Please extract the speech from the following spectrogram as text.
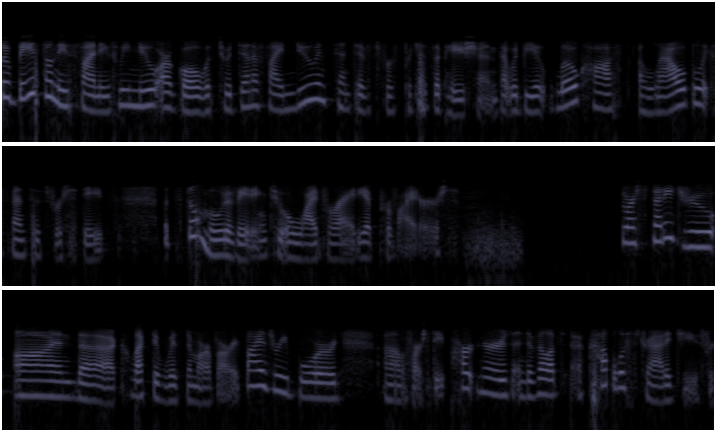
So, based on these findings, we knew our goal was to identify new incentives for participation that would be low cost, allowable expenses for states, but still motivating to a wide variety of providers. So our study drew on the collective wisdom of our advisory board, uh, of our state partners, and developed a couple of strategies for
